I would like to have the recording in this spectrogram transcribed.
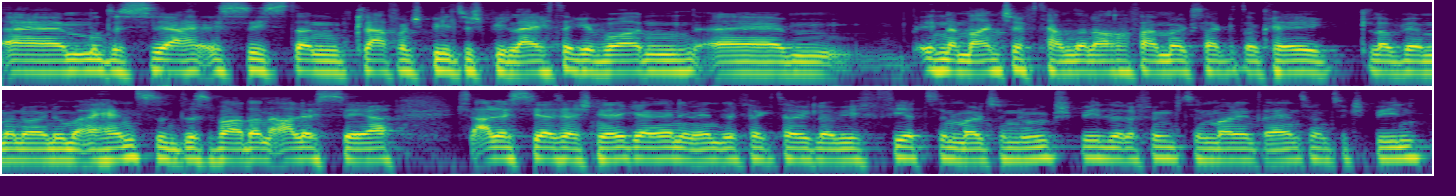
Ähm, und es, ja, es ist dann klar von Spiel zu Spiel leichter geworden. Ähm, in der Mannschaft haben dann auch auf einmal gesagt, okay, ich glaube, wir haben eine neue Nummer 1 und das war dann alles sehr, ist alles sehr, sehr schnell gegangen. Im Endeffekt habe ich, glaube ich, 14 Mal zu Null gespielt oder 15 Mal in 23 Spielen.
